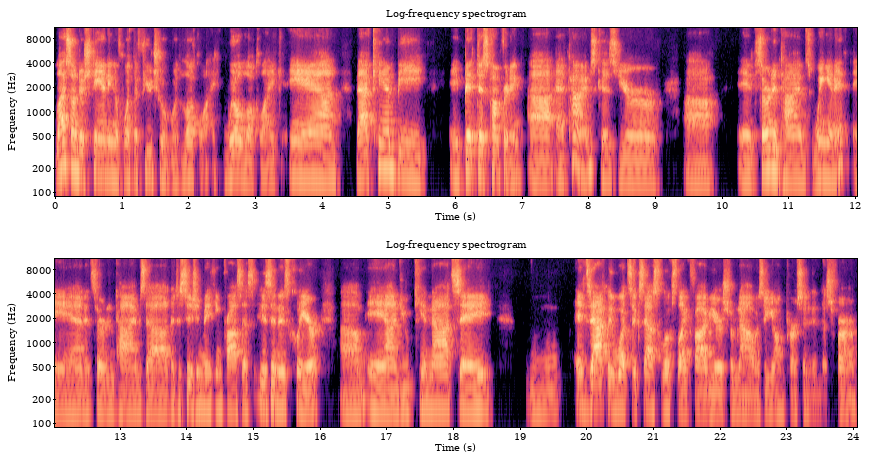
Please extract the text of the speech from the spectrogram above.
less understanding of what the future would look like, will look like. And that can be a bit discomforting uh, at times because you're uh, at certain times winging it and at certain times uh, the decision making process isn't as clear um, and you cannot say exactly what success looks like five years from now as a young person in this firm.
